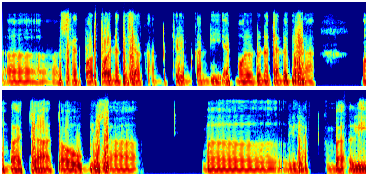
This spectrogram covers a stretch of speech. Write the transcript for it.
eh, slide PowerPoint nanti saya akan kirimkan di Edmodo nanti Anda bisa membaca atau bisa melihat kembali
